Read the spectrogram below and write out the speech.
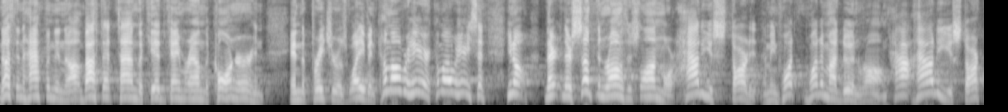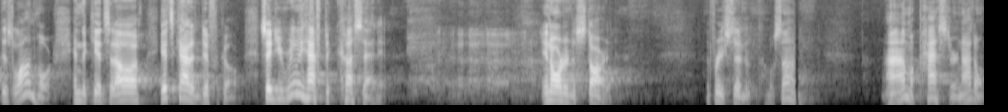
Nothing happened, and about that time, the kid came around the corner, and, and the preacher was waving, Come over here, come over here. He said, You know, there, there's something wrong with this lawnmower. How do you start it? I mean, what, what am I doing wrong? How, how do you start this lawnmower? And the kid said, Oh, it's kind of difficult. Said, You really have to cuss at it in order to start it. The preacher said, Well, son, I'm a pastor and I don't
